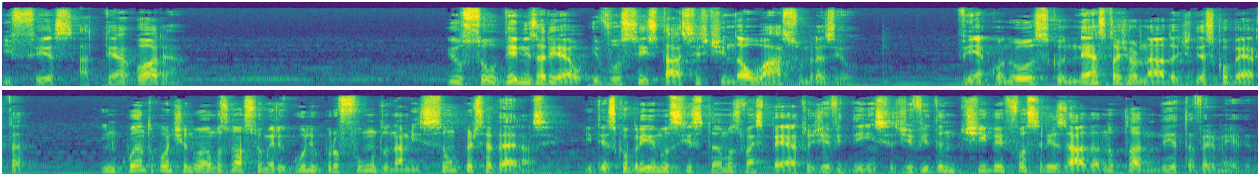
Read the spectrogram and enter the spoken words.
e fez até agora? Eu sou Denis Ariel e você está assistindo ao Aço Brasil. Venha conosco nesta jornada de descoberta enquanto continuamos nosso mergulho profundo na missão Perseverance e descobrimos se estamos mais perto de evidências de vida antiga e fossilizada no planeta vermelho.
